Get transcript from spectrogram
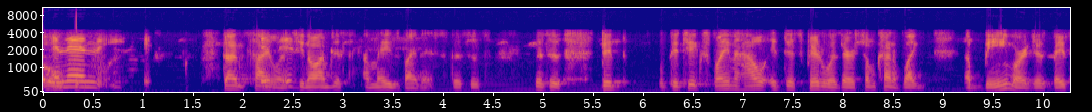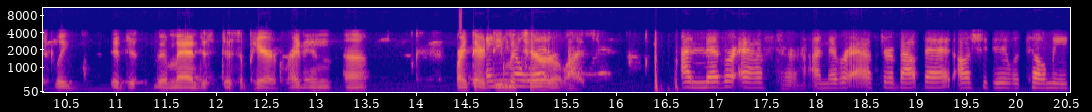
Oh, And then stunned silence. it- you know, I'm just amazed by this. This is this is did did she explain how it disappeared? Was there some kind of like a beam or just basically it just the man just disappeared right in uh right there, And you know dematerialized. I never asked her. I never asked her about that. All she did was tell me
